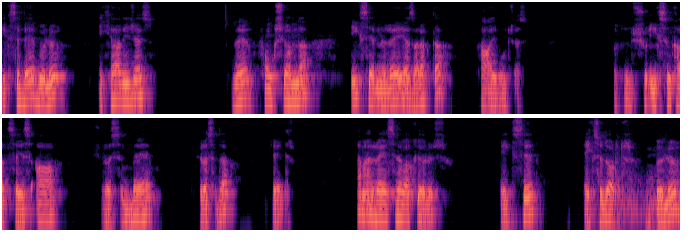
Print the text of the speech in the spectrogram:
eksi b bölü 2a diyeceğiz. Ve fonksiyonda x yerine r yazarak da k'yı bulacağız. Bakın şu x'in katsayısı a, şurası b, şurası da c'dir. Hemen r'sine bakıyoruz. Eksi, eksi 4 bölü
